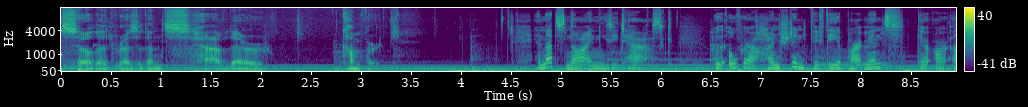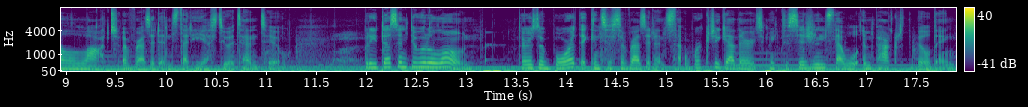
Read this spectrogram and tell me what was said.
so that residents have their comfort. And that's not an easy task. With over 150 apartments, there are a lot of residents that he has to attend to. But he doesn't do it alone. There's a board that consists of residents that work together to make decisions that will impact the building.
